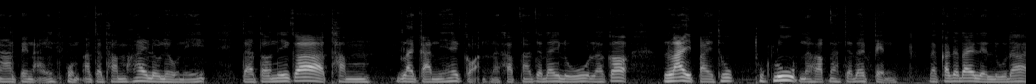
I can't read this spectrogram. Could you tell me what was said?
งานไปไหน ผมอาจจะทำให้เร็วๆนี้ แต่ตอนนี้ก็ทำรายการนี้ให้ก่อนนะครับน่าจะได้รู้แล้วก็ไล่ไปทุก ทุกรูปนะครับน่าจะได้เป็นแล้วก็จะได้เรียนรู้ได้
